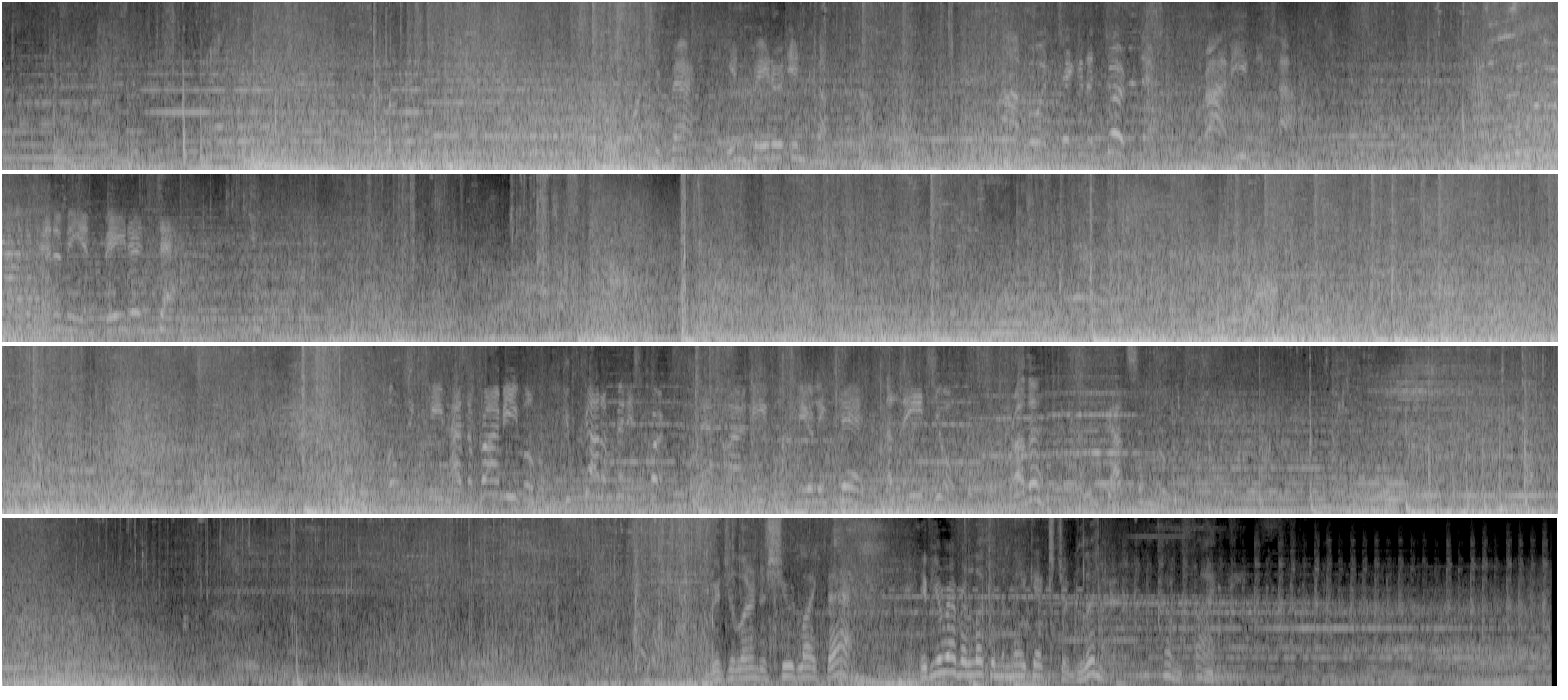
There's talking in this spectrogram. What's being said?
Watch your back. Invader incoming. A dirt nap. Prime evil time. the invader primeval. You gotta finish first. Nearly dead. Yours. Brother, you've got some moves. Where'd you learn to shoot like that? If you're ever looking to make extra glimmer, come find me.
